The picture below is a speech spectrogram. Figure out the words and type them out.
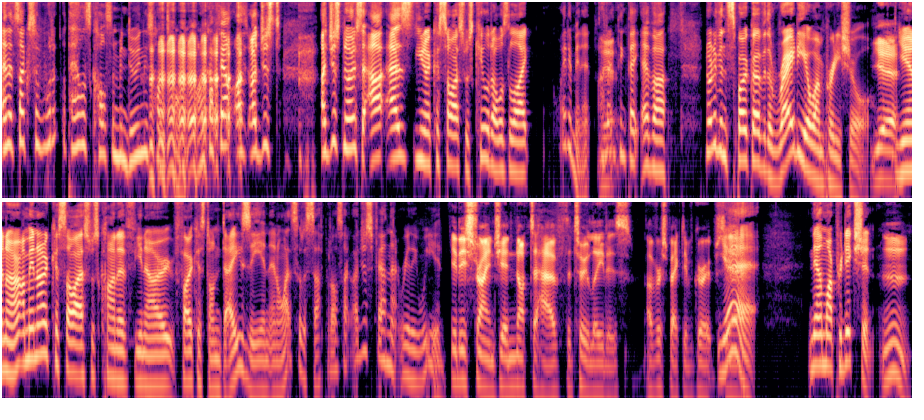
And it's like, so what, what the hell has Coulson been doing this whole time? like I found, I, I just, I just noticed that uh, as you know, Kasius was killed, I was like, wait a minute, I Yeah. don't think they ever, not even spoke over the radio. I'm pretty sure. Yeah. You know, I mean, I know Kasius was kind of, you know, focused on Daisy and, and all that sort of stuff, but I was like, I just found that really weird. it is strange, yeah, not to have the two leaders of respective groups. Yeah. Now, my prediction: Mm.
